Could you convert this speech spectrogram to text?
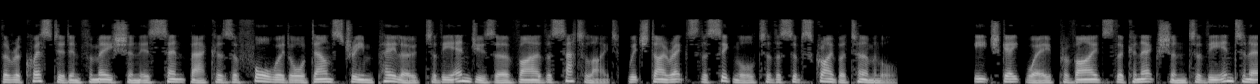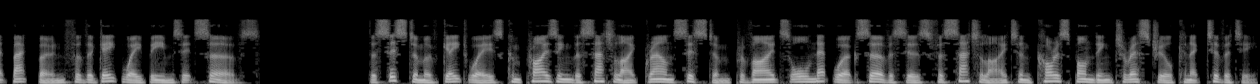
the requested information is sent back as a forward or downstream payload to the end-user via the satellite, which directs the signal to the subscriber terminal. Each gateway provides the connection to the Internet backbone for the gateway beams it serves. The system of gateways comprising the satellite ground system provides all network services for satellite and corresponding terrestrial connectivity.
